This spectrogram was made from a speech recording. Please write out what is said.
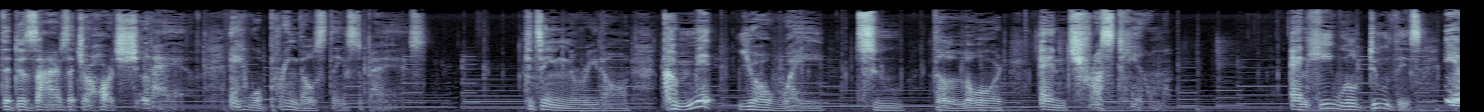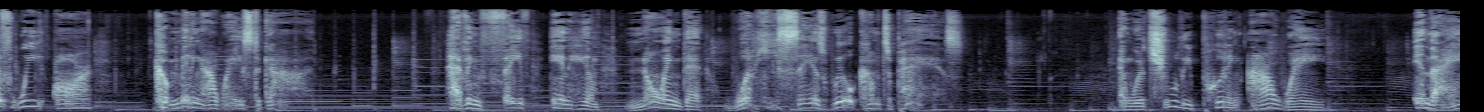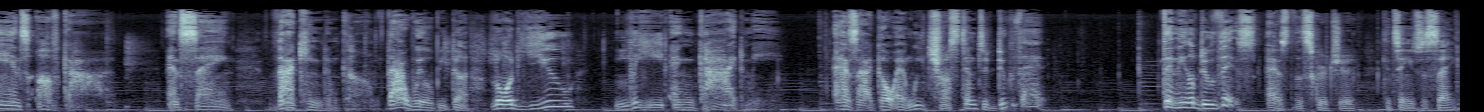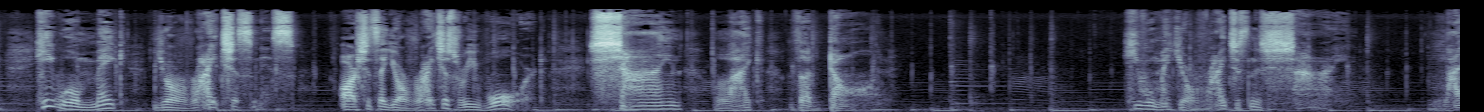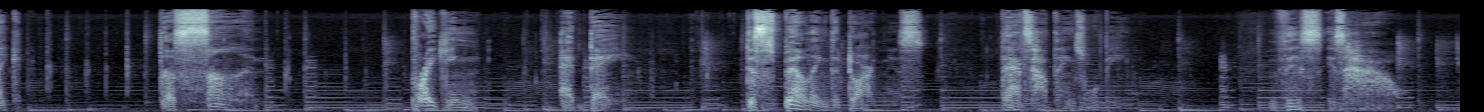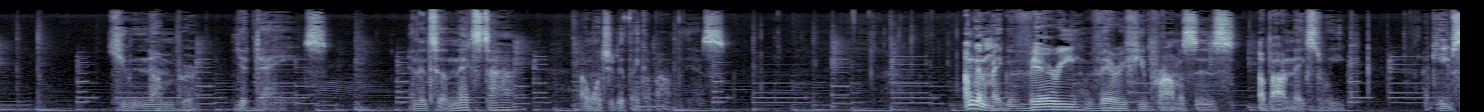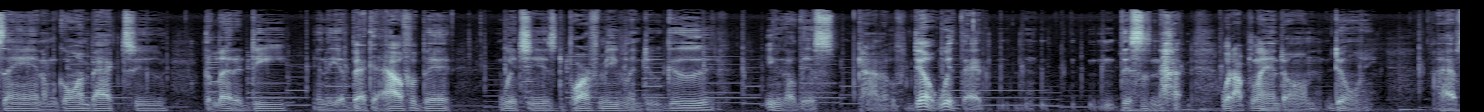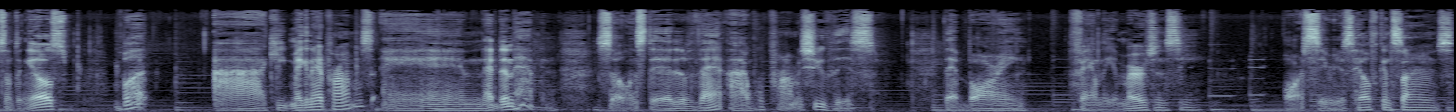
the desires that your heart should have, and He will bring those things to pass. Continuing to read on, commit your way to the Lord and trust Him. And He will do this if we are committing our ways to God, having faith in Him, knowing that what He says will come to pass. And we're truly putting our way in the hands of God and saying, Thy kingdom come, thy will be done. Lord, you lead and guide me as I go, and we trust Him to do that. Then He'll do this, as the scripture continues to say. He will make your righteousness, or I should say, your righteous reward, shine like the dawn. He will make your righteousness shine like the sun breaking at day, dispelling the darkness. That's how things will be. This is how you number your days. And until next time, I want you to think about this. I'm going to make very, very few promises about next week. I keep saying I'm going back to the letter D in the Abeka alphabet, which is depart from evil and do good. Even though this kind of dealt with that, this is not what I planned on doing. I have something else, but I keep making that promise and that doesn't happen. So instead of that, I will promise you this that barring family emergency or serious health concerns,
